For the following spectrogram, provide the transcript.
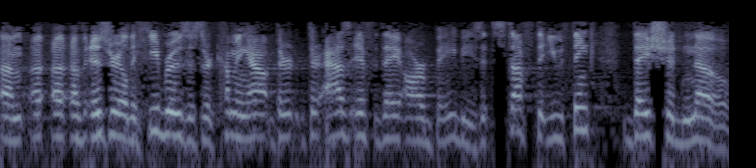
um, uh, uh, of Israel, the Hebrews, as they're coming out, they're, they're as if they are babies. It's stuff that you think they should know.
